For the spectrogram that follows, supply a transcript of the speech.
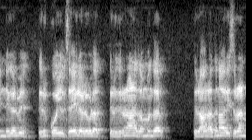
இந்நிகழ்வில் திருக்கோயில் செயல் அலுவலர் திரு திருநான சம்பந்தர் திரு ஆர் ரதனாரீஸ்வரன்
